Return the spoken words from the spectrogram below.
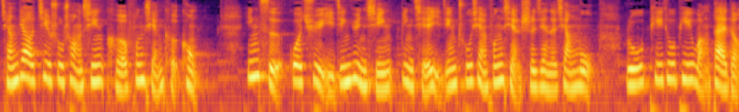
强调技术创新和风险可控。因此，过去已经运行并且已经出现风险事件的项目，如 P2P 网贷等，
